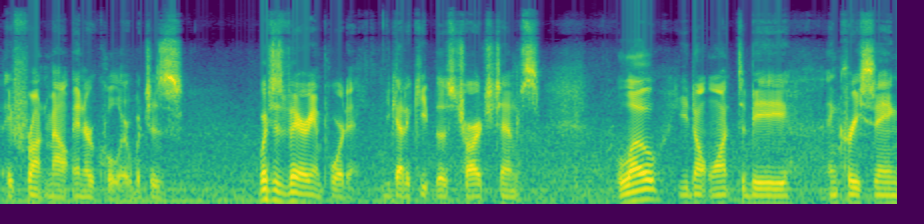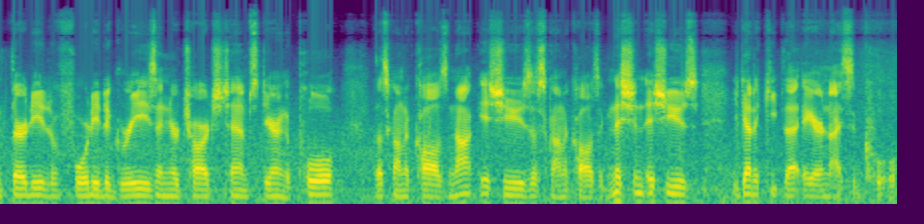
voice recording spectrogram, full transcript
a front mount intercooler, which is which is very important. You got to keep those charge temps low. You don't want to be increasing 30 to 40 degrees in your charge temps during a pull. That's going to cause knock issues. That's going to cause ignition issues. You got to keep that air nice and cool.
